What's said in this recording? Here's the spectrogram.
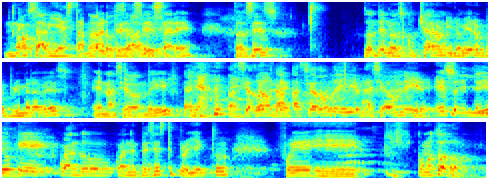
no sabía esta parte de César, ¿eh? Entonces, ¿Dónde lo escucharon y lo vieron por primera vez? En Hacia dónde ir. Allá. ¿Hacia, No, dónde, hombre. ¿Hacia dónde ir? ¿Hacia dónde ir? Eso, Y- te digo que cuando, cuando empecé este proyecto fue eh, pues, como todo.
